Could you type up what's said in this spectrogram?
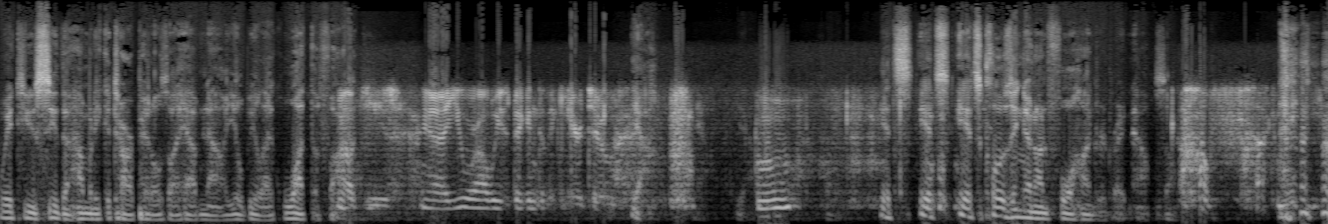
wait till you see the how many guitar pedals I have now, you'll be like, what the fuck? Oh, jeez. Yeah, you were always big into the gear too. yeah. Mm. It's it's it's closing in on 400 right now. So Oh fuck me.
